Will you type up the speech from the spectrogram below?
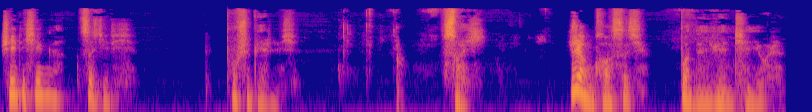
谁的心啊？自己的心，不是别人心。所以，任何事情不能怨天尤人，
